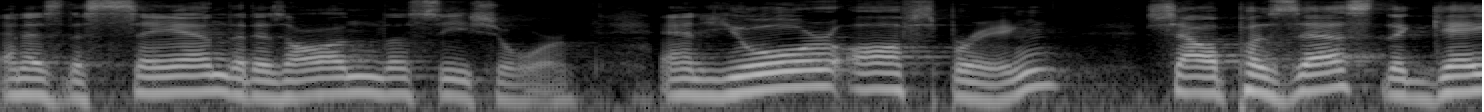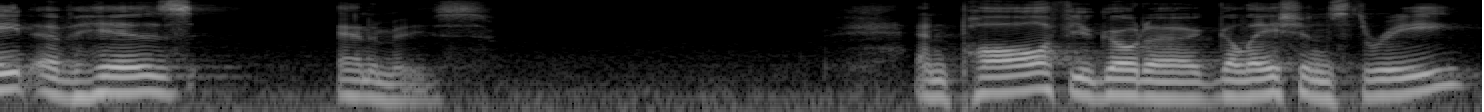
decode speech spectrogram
and as the sand that is on the seashore. And your offspring shall possess the gate of his enemies. And Paul, if you go to Galatians 3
